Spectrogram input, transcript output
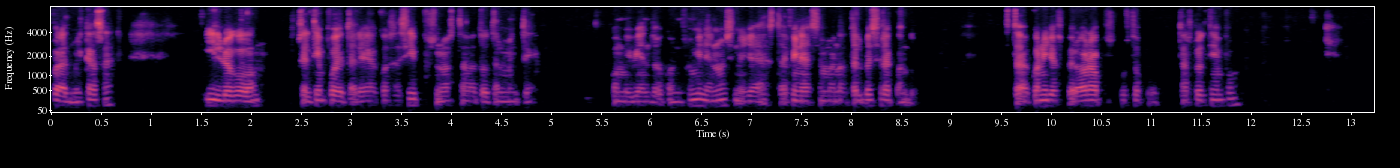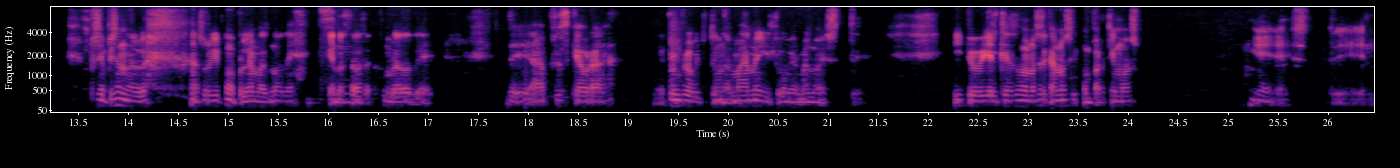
fuera de mi casa y luego pues, el tiempo de tarea, cosas así, pues no estaba totalmente conviviendo con mi familia, ¿no? Sino ya hasta el fin de semana tal vez era cuando estaba con ellos, pero ahora, pues justo por estar todo el tiempo, pues empiezan a, surgir como problemas, ¿no? De que no estabas acostumbrado de, de, ah, pues es que ahora, por ejemplo, yo tengo un hermano y luego mi hermano, este, y yo y el que somos más cercanos y compartimos este,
